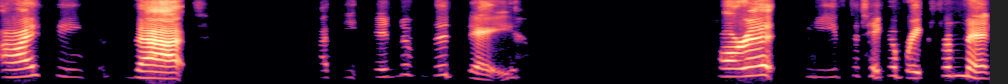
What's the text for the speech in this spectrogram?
I think that at the end of the day, Cara needs to take a break from men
